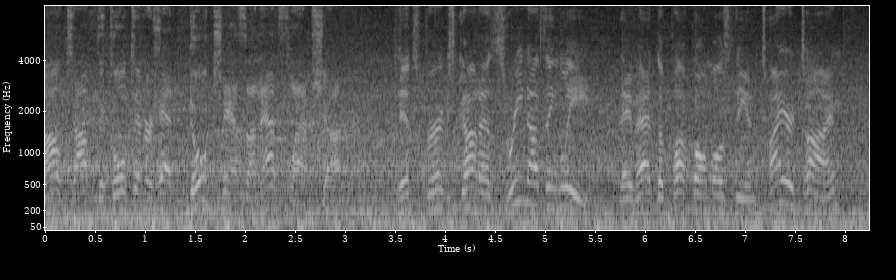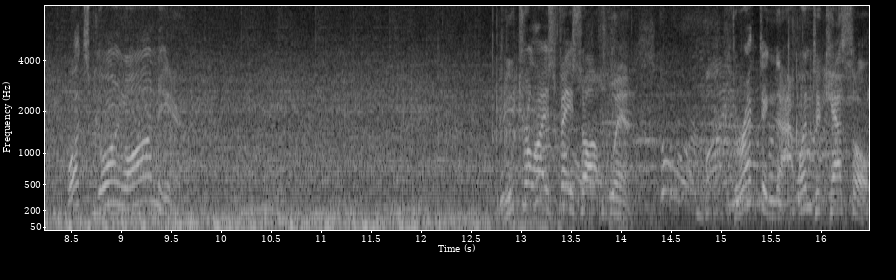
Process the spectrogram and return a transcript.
out top, the goaltender had no chance on that slap shot. Pittsburgh's got a 3-0 lead. They've had the puck almost the entire time. What's going on here? Neutralized faceoff win. Directing that one to Kessel.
